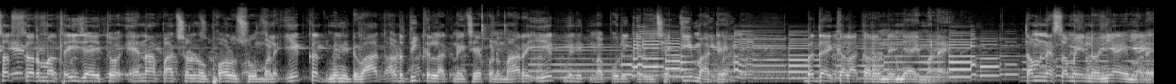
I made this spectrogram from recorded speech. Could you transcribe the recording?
સત્કર્મ થઈ જાય તો એના પાછળનું ફળ શું મળે? એક જ મિનિટ વાત અડધી કલાકની છે, પણ મારે એક મિનિટમાં પૂરી કરવી છે એ માટે બધાય કલાકારોને ન્યાય મળે. તમને સમયનો ન્યાય મળે.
